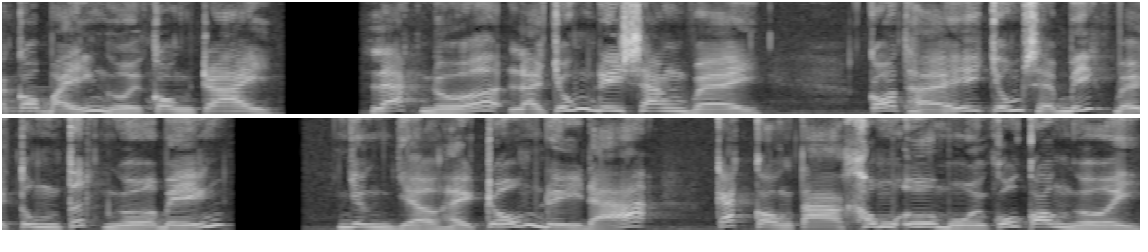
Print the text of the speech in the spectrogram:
ta có bảy người con trai. Lát nữa là chúng đi săn về. Có thể chúng sẽ biết về tung tích ngựa biển. Nhưng giờ hãy trốn đi đã. Các con ta không ưa mùi của con người.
